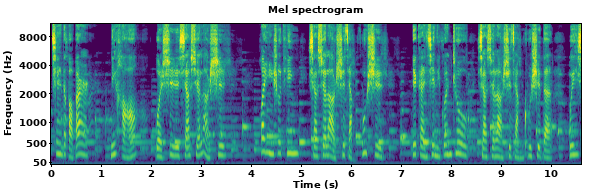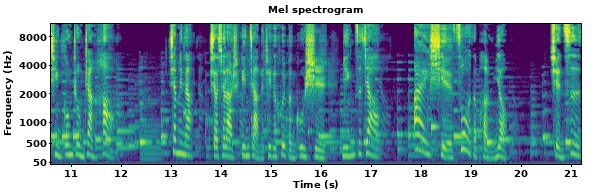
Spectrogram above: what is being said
亲爱的宝贝儿，你好，我是小雪老师，欢迎收听小雪老师讲故事，也感谢你关注小雪老师讲故事的微信公众账号。下面呢，小雪老师给你讲的这个绘本故事名字叫《爱写作的朋友》，选自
